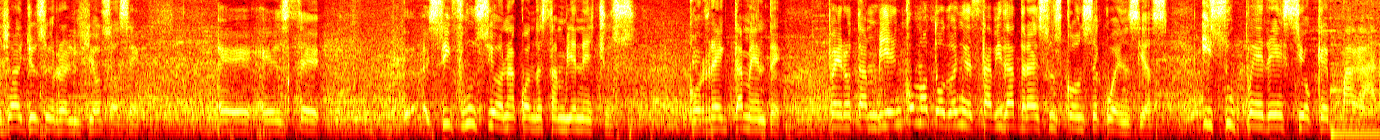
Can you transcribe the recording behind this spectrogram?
O sea, yo soy religiosa, sí. Eh, este, sí funciona cuando están bien hechos, correctamente. Pero también, como todo en esta vida, trae sus consecuencias y su precio que pagar.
